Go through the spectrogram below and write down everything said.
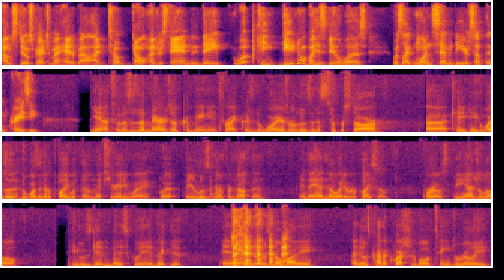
I'm still scratching my head about. I to- don't understand. They what can do you know what his deal was? It was like 170 or something crazy. Yeah, so this is a marriage of convenience, right? Because the Warriors were losing a superstar, uh, KD, who wasn't who wasn't going to play with them next year anyway, but they're losing him for nothing, and they had no way to replace him. Or else D'Angelo, he was getting basically evicted, and there was nobody and it was kind of questionable if teams were really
